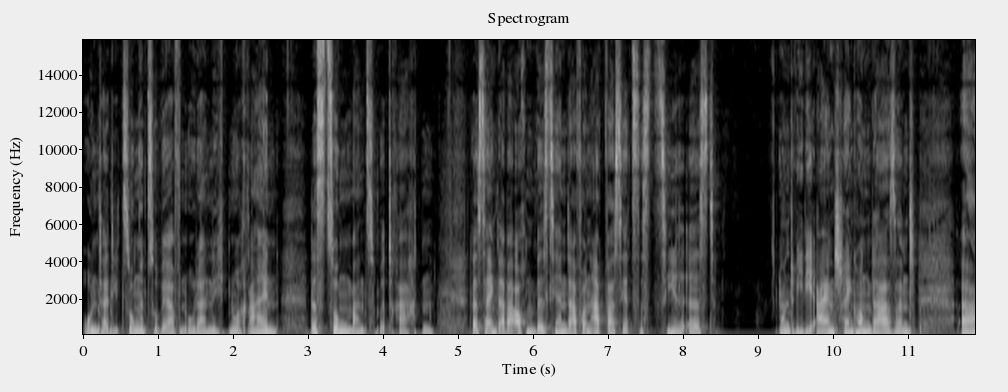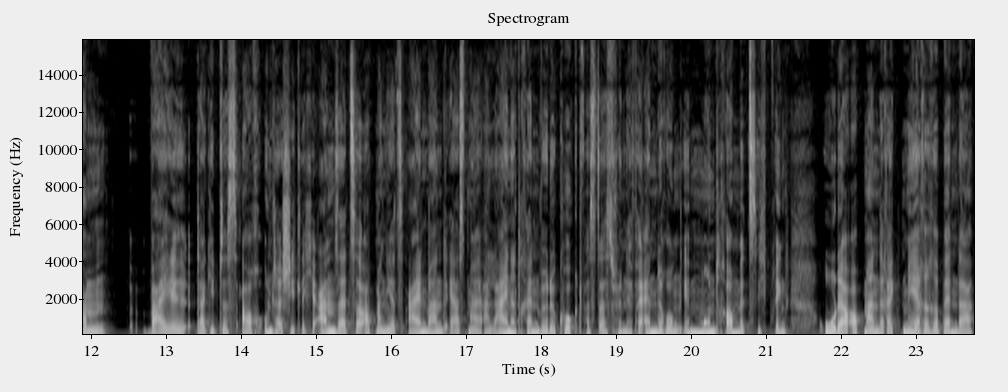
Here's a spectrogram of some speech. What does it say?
unter die Zunge zu werfen oder nicht nur rein das Zungenband zu betrachten. Das hängt aber auch ein bisschen davon ab, was jetzt das Ziel ist und wie die Einschränkungen da sind, ähm, weil da gibt es auch unterschiedliche Ansätze, ob man jetzt ein Band erstmal alleine trennen würde, guckt, was das für eine Veränderung im Mundraum mit sich bringt, oder ob man direkt mehrere Bänder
